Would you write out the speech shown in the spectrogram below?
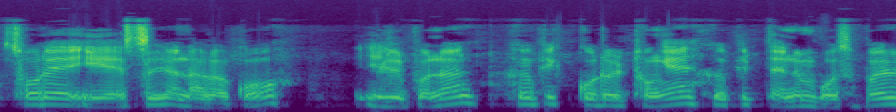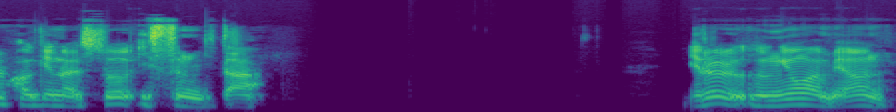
솔에 의해 쓸려 나가고 일부는 흡입구를 통해 흡입되는 모습을 확인할 수 있습니다. 이를 응용하면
